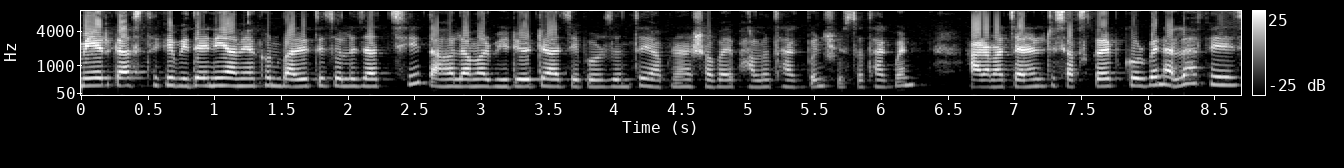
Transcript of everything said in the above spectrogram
মেয়ের কাছ থেকে বিদায় নিয়ে আমি এখন বাড়িতে চলে যাচ্ছি। তাহলে আমার ভিডিওটি আজ এ পর্যন্তই। আপনারা সবাই ভালো থাকবেন, সুস্থ থাকবেন। আর আমার চ্যানেলটি সাবস্ক্রাইব করবেন। আল্লাহ হাফিজ।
